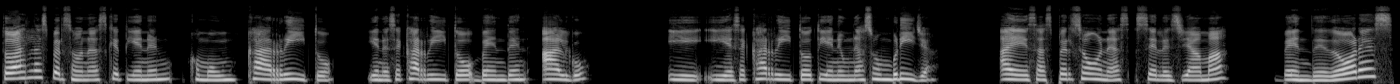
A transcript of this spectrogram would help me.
todas las personas que tienen como un carrito y en ese carrito venden algo y, ese carrito tiene una sombrilla, a esas personas se les llama vendedores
